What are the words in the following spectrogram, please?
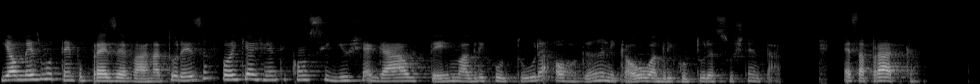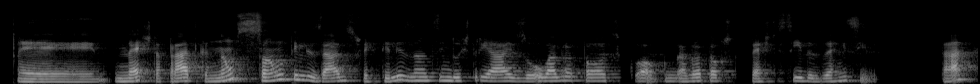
e ao mesmo tempo preservar a natureza, foi que a gente conseguiu chegar ao termo agricultura orgânica ou agricultura sustentável. Essa prática é, nesta prática não são utilizados fertilizantes industriais ou agrotóxicos, agrotóxicos, pesticidas, vermicidas, tá?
